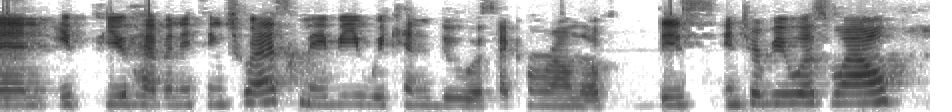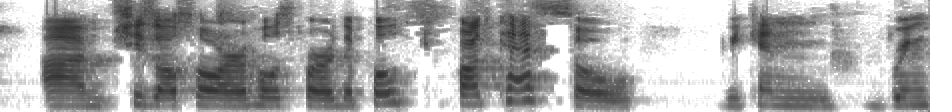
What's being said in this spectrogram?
And if you have anything to ask, maybe we can do a second round of this interview as well. Um, she's also our host for the pod- podcast, so we can bring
